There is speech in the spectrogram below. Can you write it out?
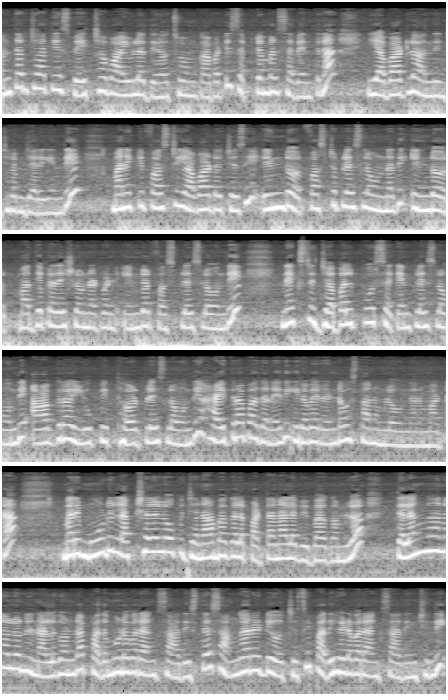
అంతర్జాతీయ స్వేచ్ఛ వాయువుల దినోత్సవం కాబట్టి సెప్టెంబర్ సెవెంత్న ఈ అవార్డులు అందించడం జరిగింది. మనకి ఫస్ట్ ఈ అవార్డు వచ్చేసి ఇండోర్ ఫస్ట్ ప్లేస్లో ఉన్నది ఇండోర్. మధ్యప్రదేశ్లో ఉన్నటువంటి ఇండోర్ ఫస్ట్ ప్లేస్లో ఉంది. నెక్స్ట్ జబల్పూర్ సెకండ్ ప్లేస్లో ఉంది. ఆగ్రా యూపీ థర్డ్ ప్లేస్లో ఉంది. హైదరాబాద్ అనేది ఇరవై రెండవ స్థానంలో ఉందన్నమాట. మరి మూడు లక్షల లోపు జనాభా గల పట్టణాల విభాగంలో తెలంగాణలోని నల్గొండ పదమూడవ ర్యాంక్ సాధిస్తే సంగారెడ్డి వచ్చేసి పదిహేడవ ర్యాంక్ సాధించింది.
